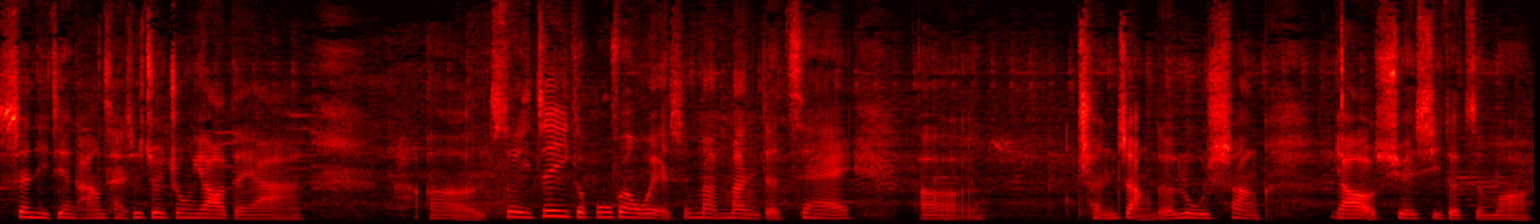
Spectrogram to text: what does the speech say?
身体健康才是最重要的呀。呃，所以这一个部分我也是慢慢的在呃成长的路上，要学习的怎么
